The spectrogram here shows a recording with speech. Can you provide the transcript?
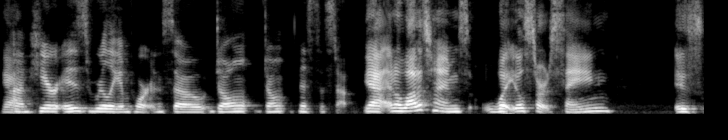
Yeah. um, here is really important. So don't don't miss the step. Yeah, and a lot of times what you'll start saying is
